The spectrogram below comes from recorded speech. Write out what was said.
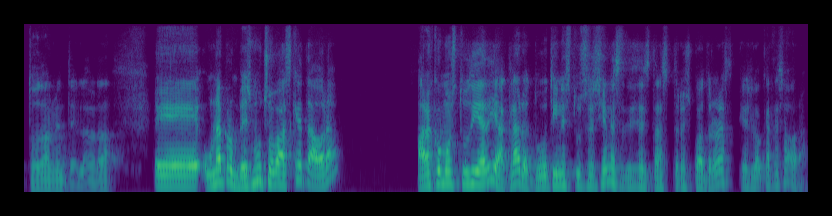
totalmente, la verdad. Eh, una pregunta, ¿ves mucho básquet ahora? Ahora, ¿cómo es tu día a día? Claro, tú tienes tus sesiones, te dices, estás 3-4 horas, ¿qué es lo que haces ahora?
